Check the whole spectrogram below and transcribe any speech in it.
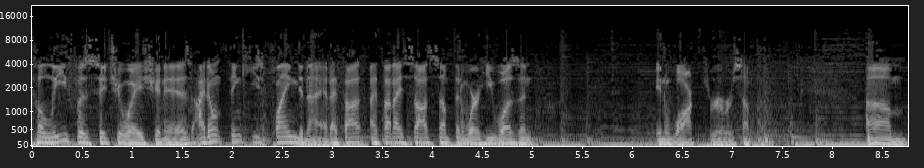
Khalifa's situation is. I don't think he's playing tonight. I thought I thought I saw something where he wasn't in walkthrough or something. Um,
